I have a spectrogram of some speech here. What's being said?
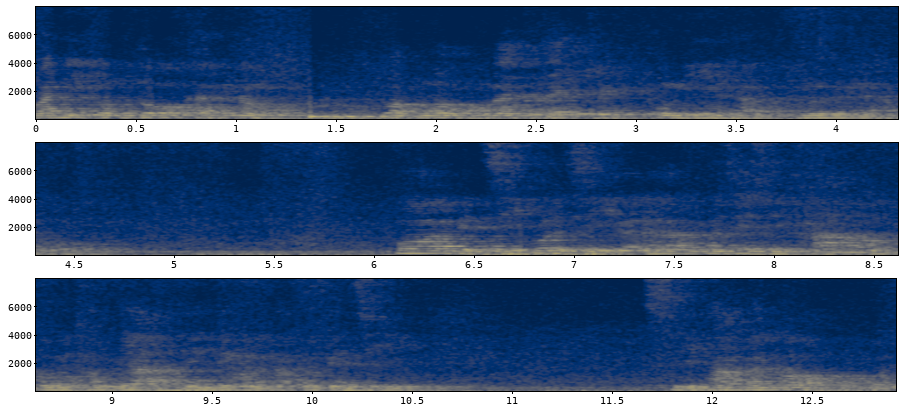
วันนี้ฝนตกครับพี่น้องรอบนอกน่าจะได้เก็บพรุ่งนี้นะครับ มือนะครับผม ราะว่าเป็นสีคนละสีกันนะครับ ไม่ใช่สีขาวทุกคนทำยากนิดนึงนะครับมันเป็นสี สีพากันก็ออกทุกคน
